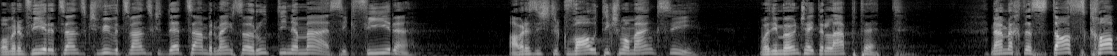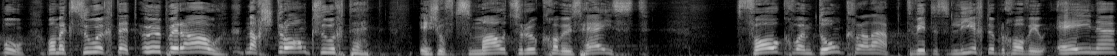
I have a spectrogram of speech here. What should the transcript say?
wo wir am 24. 25. Dezember manchmal so routinemässig feiern. Aber es war der gewaltigste Moment, gewesen, wo die Menschheit erlebt hat. Nämlich, dass das Kabel, wo man gesucht hat, überall nach Strom gesucht hat, ist auf das Mal zurückgekommen, weil es heisst, das Volk, das im Dunkeln lebt, wird das Licht bekommen, weil einer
